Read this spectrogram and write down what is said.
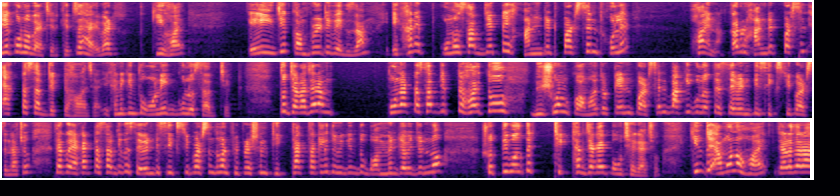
যে কোনো ব্যাচের ক্ষেত্রে হ্যাঁ এবার কী হয়? এই যে কম্পিটিটিভ এক্সাম এখানে কোনো সাবজেক্টেই হান্ড্রেড পার্সেন্ট হলে হয় না। কারণ হান্ড্রেড পার্সেন্ট একটা সাবজেক্টে হওয়া যায়। এখানে কিন্তু অনেকগুলো সাবজেক্ট তো যারা যারা কোনো একটা সাবজেক্টে হয়তো ভীষণ কম, হয়তো টেন পার্সেন্ট বাকিগুলোতে সেভেন্টি সিক্সটি পার্সেন্ট আছো। দেখো, এক একটা সাবজেক্টে সেভেন্টি সিক্সটি পার্সেন্ট তোমার প্রিপারেশন ঠিকঠাক থাকলে তুমি কিন্তু গভর্নমেন্ট জবের জন্য সত্যি বলতে ঠিকঠাক জায়গায় পৌঁছে গেছো। কিন্তু এমনও হয়, যারা যারা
